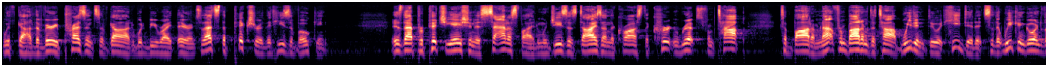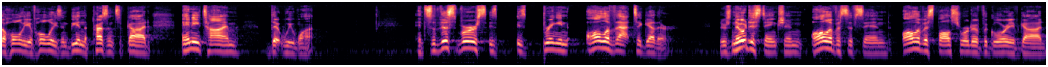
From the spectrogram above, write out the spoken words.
with God. The very presence of God would be right there. And so that's the picture that he's evoking. Is that propitiation is satisfied, and when Jesus dies on the cross, the curtain rips from top to bottom, not from bottom to top. We didn't do it, He did it, so that we can go into the Holy of Holies and be in the presence of God anytime that we want. And so this verse is, is bringing all of that together. There's no distinction. All of us have sinned. All of us fall short of the glory of God.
